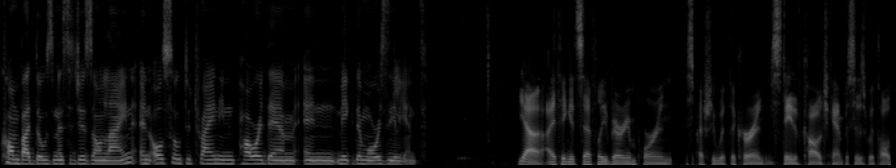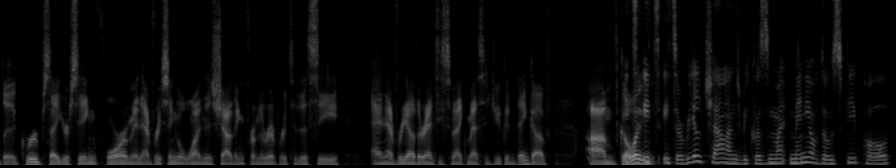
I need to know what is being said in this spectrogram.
combat those messages online and also to try and empower them and make them more resilient. Yeah, I think it's definitely very important, especially with the current state of college campuses, with all the groups that you're seeing form, and every single one is shouting from the river to the sea, and every other anti-Semitic message you can think of. Um, going, it's, it's, it's a real challenge because m- many of those people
